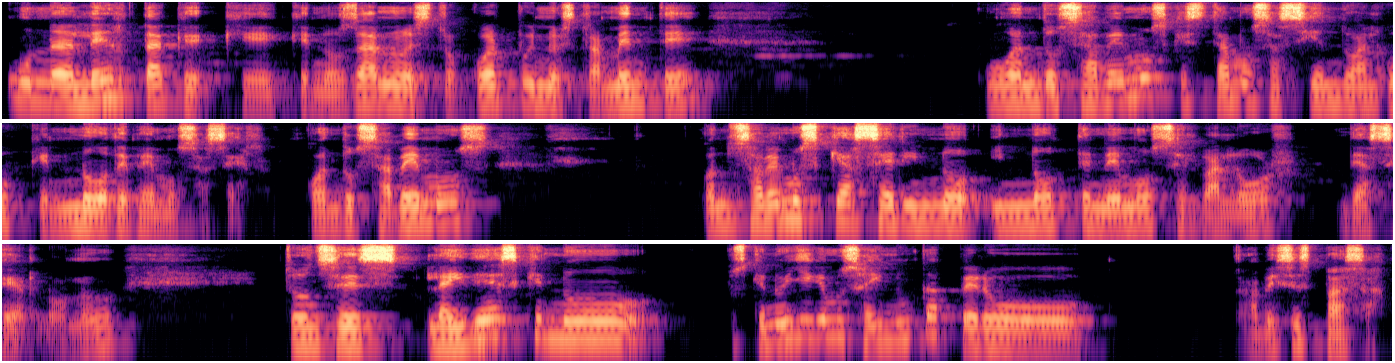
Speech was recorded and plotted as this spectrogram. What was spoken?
una alerta que, que, nos da nuestro cuerpo y nuestra mente cuando sabemos que estamos haciendo algo que no debemos hacer, cuando sabemos, cuando sabemos qué hacer y no, y no tenemos el valor de hacerlo, ¿no? Entonces, la idea es que no, pues que no lleguemos ahí nunca, pero a veces pasa.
